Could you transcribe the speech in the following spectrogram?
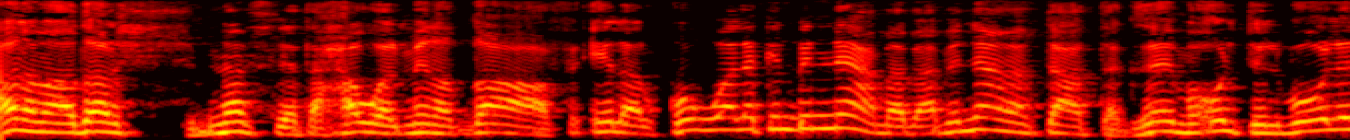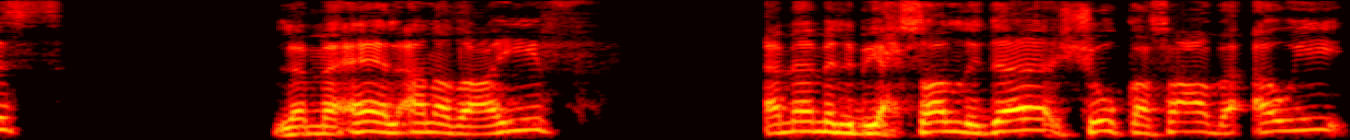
أنا ما أقدرش بنفسي أتحول من الضعف إلى القوة لكن بالنعمة بقى بالنعمة بتاعتك. زي ما قلت لبولس لما قال أنا ضعيف أمام اللي بيحصل لي ده شوكة صعبة قوي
